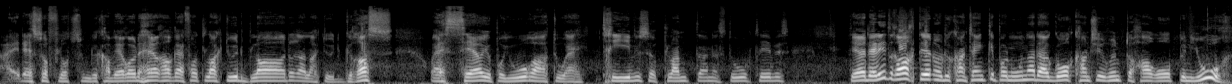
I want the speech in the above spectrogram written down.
Nei, Det er så flott som det kan være. Og her har jeg fått lagt ut blader, jeg har lagt ut gress. Og jeg ser jo på jorda at hun trives, og plantene stortrives. Det er litt rart det når du kan tenke på noen av dere går kanskje rundt og har åpen jord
